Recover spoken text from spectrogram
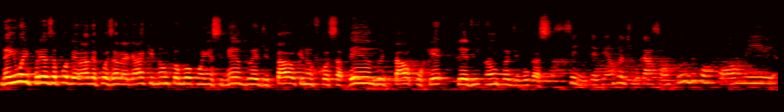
Nenhuma empresa poderá depois alegar que não tomou conhecimento do edital, que não ficou sabendo e tal, porque teve ampla divulgação. Sim, teve ampla divulgação, tudo conforme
